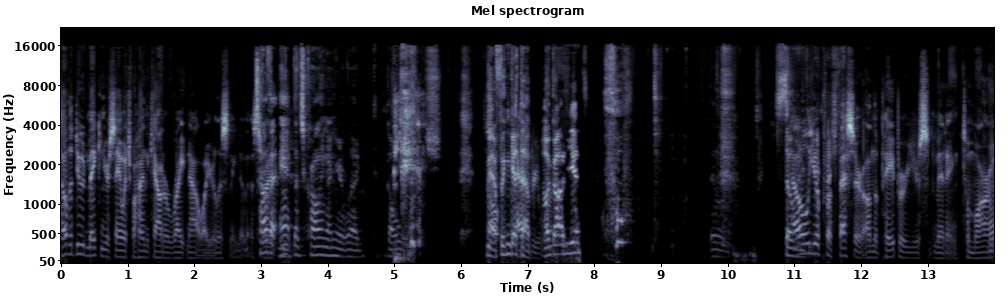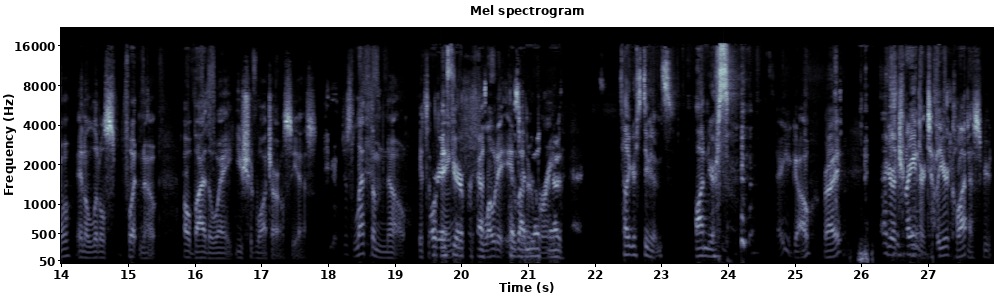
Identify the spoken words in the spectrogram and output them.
Tell the dude making your sandwich behind the counter right now while you're listening to this. Tell right? the ant that's crawling on your leg to go watch. Man, if we can get that Everyone. bug audience, whew, Dude, so Tell your professor on the paper you're submitting tomorrow in a little footnote. Oh, by the way, you should watch RLCS. Just let them know it's a Or if thing. you're a professor, float it into their brain. they're out there. tell your students. on your There you go. Right. If you're a trainer, tell your class. If you're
